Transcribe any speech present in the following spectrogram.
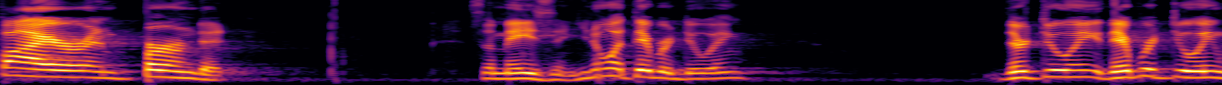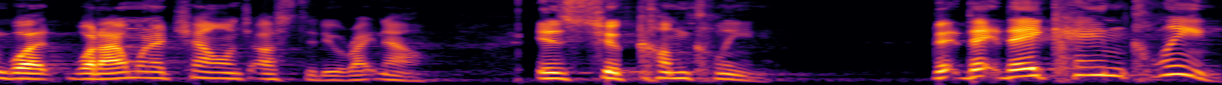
fire and burned it. It's amazing. You know what they were doing? They're doing, they were doing what, what I want to challenge us to do right now is to come clean. They, they, they came clean.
